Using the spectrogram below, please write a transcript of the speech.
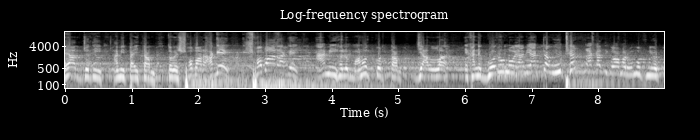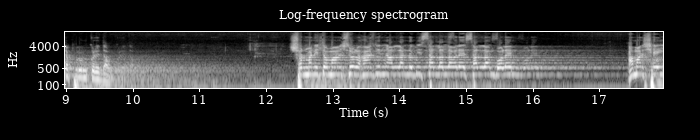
আয়াত যদি আমি পাইতাম, তবে সবার আগে সবার আগে আমি হলো মানত করতাম যে আল্লাহ, এখানে গরু নয়, আমি একটা উঠের টাকা দিব, আমার অমুক নিয়তটা পূরণ করে দাও করে দাও। সম্মানিত মাসরুল হাজির আল্লাহ নবী সাল্লাহ সাল্লাম বলেন, আমার সেই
